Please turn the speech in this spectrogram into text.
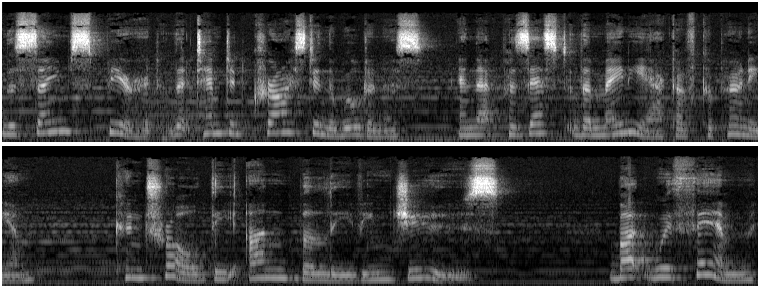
The same spirit that tempted Christ in the wilderness and that possessed the maniac of Capernaum controlled the unbelieving Jews. But with them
